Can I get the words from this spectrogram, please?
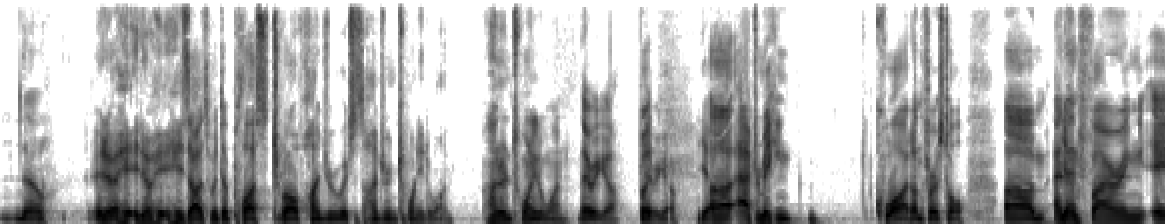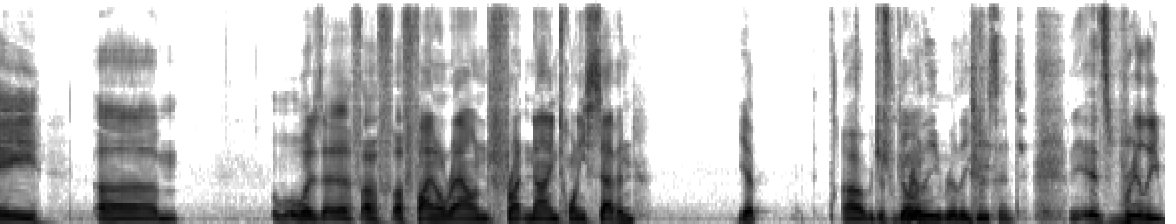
No. You know, hi- you know, his odds went to plus 1200, which is 120 to 1. 120 to 1. There we go. But There we go. Yeah. uh, after making quad on the first hole. Um, and Yeah. then firing a um, what is that? A final round front 9 27. Yep. Uh, we're just Going- really, really decent. It's really,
